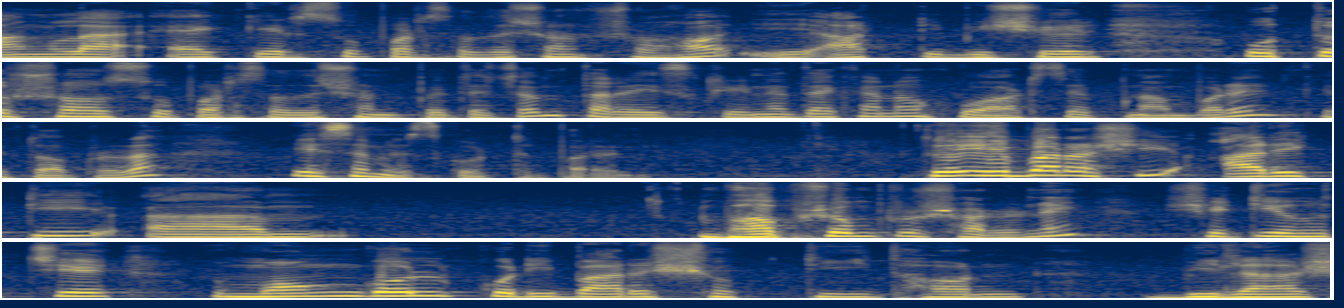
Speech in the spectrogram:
বাংলা একের সুপার সাজেশন সহ এই আটটি বিষয়ের উত্তর সহ সুপার সাজেশন পেতে চান, তারা স্ক্রিনে দেখানো হোয়াটসঅ্যাপ নাম্বারে কিন্তু আপনারা এস এম এস করতে পারেন। তো এবার আসি আরেকটি ভাব সম্প্রসারণে, সেটি হচ্ছে মঙ্গল করিবার শক্তি ধন বিলাস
